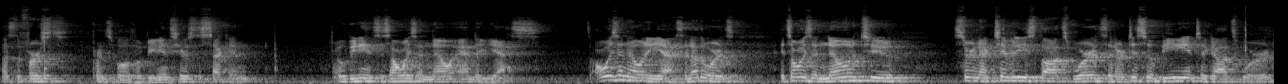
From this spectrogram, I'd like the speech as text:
That's the first principle of obedience. Here's the second obedience is always a no and a yes. It's always a no and a yes. In other words, it's always a no to certain activities, thoughts, words that are disobedient to God's word,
